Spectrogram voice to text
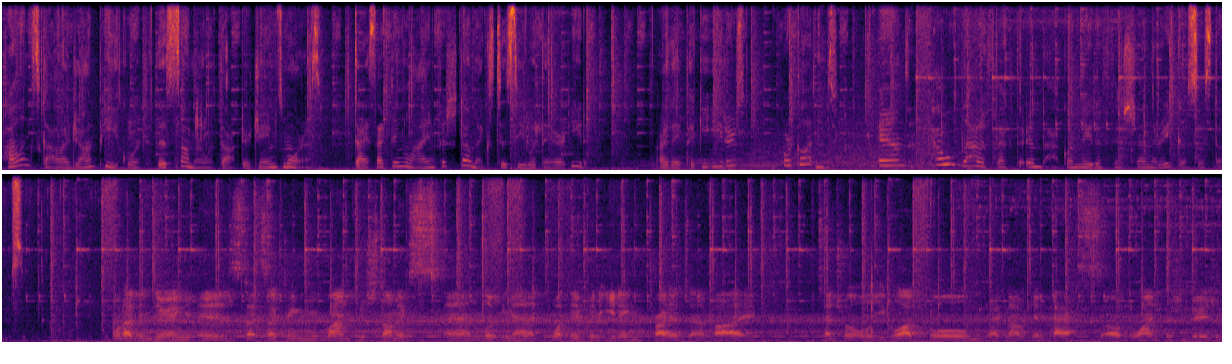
Hollings scholar John Peake worked this summer with Dr. James Morris, dissecting lionfish stomachs to see what they are eating. Are they picky eaters or gluttons? And how will that affect their impact on native fish and their ecosystems? What I've been doing is dissecting lionfish stomachs and looking at what they've been eating, try to identify potential ecological economic impacts of the lionfish invasion.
